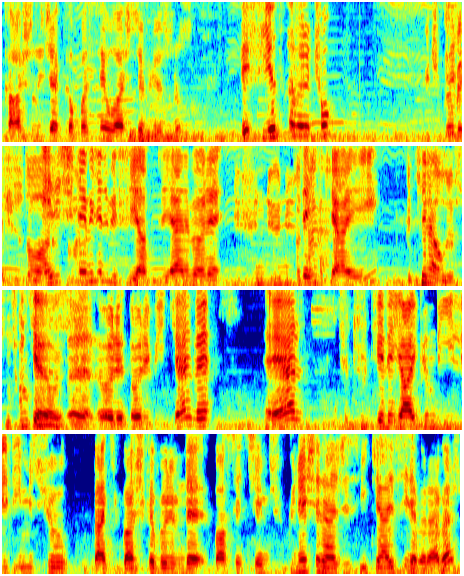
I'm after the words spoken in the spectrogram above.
karşılayacak kapasiteye ulaştırabiliyorsunuz. Ve fiyatı da böyle çok 3500 dolar. erişilebilir bir fiyattı. Yani böyle düşündüğünüzde Tabii. hikayeyi Bir kere alıyorsun bir kere alıyorsun. Evet, öyle öyle bir hikaye ve eğer işte Türkiye'de yaygın değil dediğimiz şu belki başka bölümde bahsedeceğimiz şu güneş enerjisi hikayesiyle beraber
